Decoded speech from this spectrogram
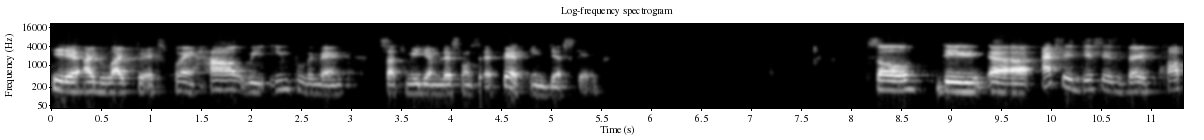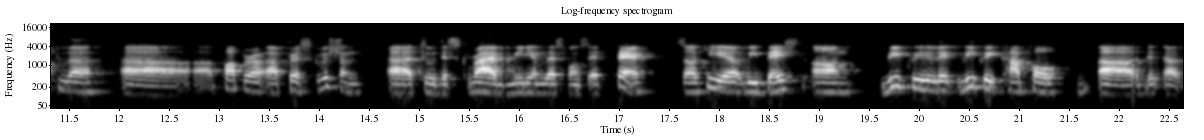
here I'd like to explain how we implement such medium response effect in Jetscape. So the uh, actually this is very popular uh, popular uh, prescription uh, to describe medium response effect. So here we based on weakly weakly couple uh, the, uh,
